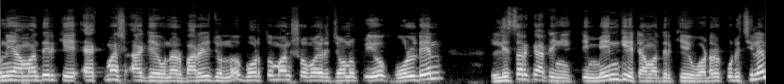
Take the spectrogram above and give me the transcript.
উনি আমাদেরকে এক মাস আগে ওনার বাড়ির জন্য বর্তমান সময়ের জনপ্রিয় গোল্ডেন লেজার কাটিং একটি মেন গেট আমাদেরকে অর্ডার করেছিলেন,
